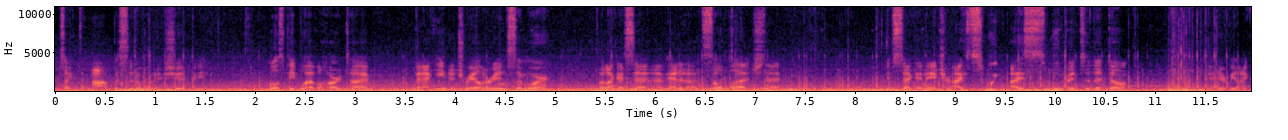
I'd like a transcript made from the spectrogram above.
It's like the opposite of what it should be. Most people have a hard time backing a trailer in somewhere, but like I said, I've had it on so much that it's second nature. I sweep, I swoop into the dump and there'd be like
